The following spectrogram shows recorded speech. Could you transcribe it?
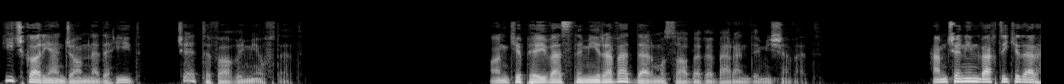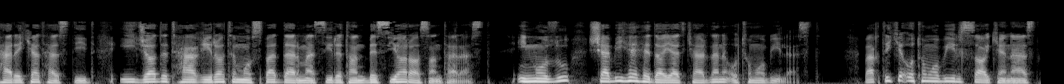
هیچ کاری انجام ندهید چه اتفاقی میافتد؟ آنکه پیوسته می رود در مسابقه برنده می شود. همچنین وقتی که در حرکت هستید ایجاد تغییرات مثبت در مسیرتان بسیار آسانتر است این موضوع شبیه هدایت کردن اتومبیل است. وقتی که اتومبیل ساکن است،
